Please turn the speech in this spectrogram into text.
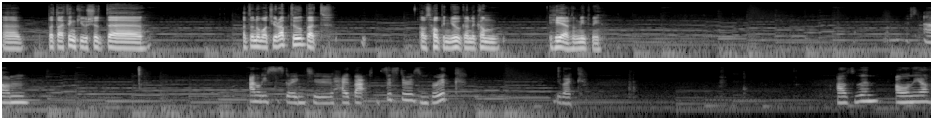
Uh, but I think you should. Uh, I don't know what you're up to, but I was hoping you were going to come here and meet me. Um Annelisse is going to head back to the sisters and Varuk. Be like Aslan, Aonia.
